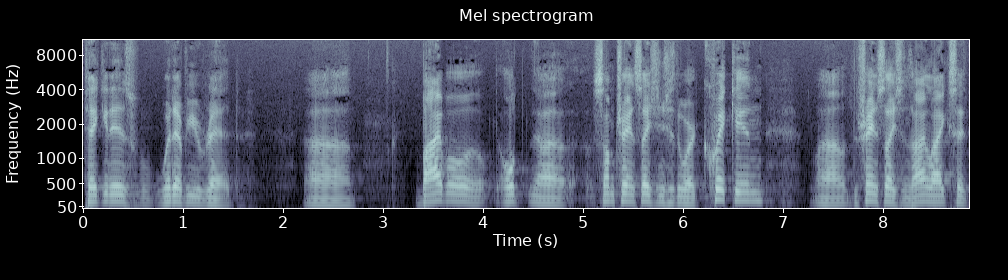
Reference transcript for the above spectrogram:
Take it as whatever you read. Uh, Bible, old, uh, some translations use the word quicken. Uh, the translations I like said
